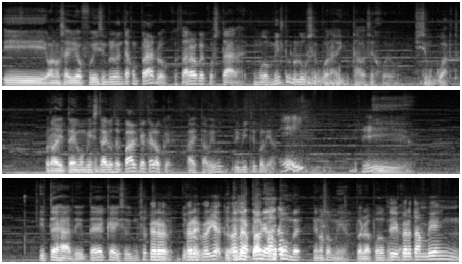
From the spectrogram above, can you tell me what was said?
Y bueno, o sea, yo fui simplemente a comprarlo, costara lo que costara. Como 2000 turuluces por ahí costaba ese juego. Muchísimo cuarto. Pero ahí tengo mis stylos de parque, ¿qué es lo que? Ahí está, vivo, viviste y coleando. Ey, Sí. Y. ¿Y usted, Hardy? ¿Usted qué hizo? Y muchos Pero- tumbes. Yo, pero- creo- pero ya- yo o tengo sea, historias de tumbes que no son mías, pero las puedo contar. Sí, pero también,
